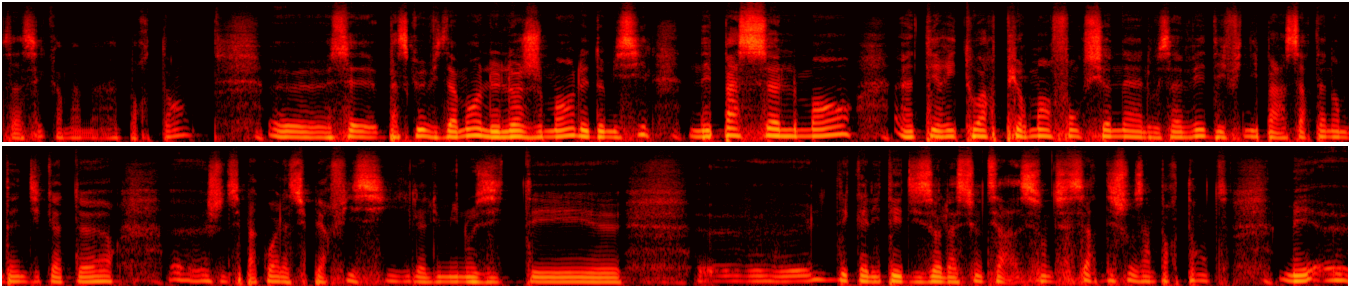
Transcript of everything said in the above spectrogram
Ça, c'est quand même important. Euh, parce que, évidemment, le logement, le domicile, n'est pas seulement un territoire purement fonctionnel. Vous savez, défini par un certain nombre d'indicateurs, euh, je ne sais pas quoi, la superficie, la luminosité, euh, des qualités d'isolation, etc. Ce sont certes des choses importantes, mais euh,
